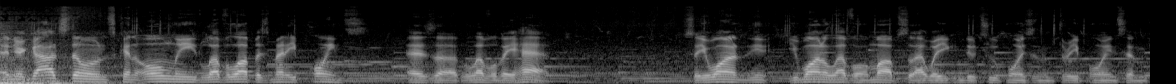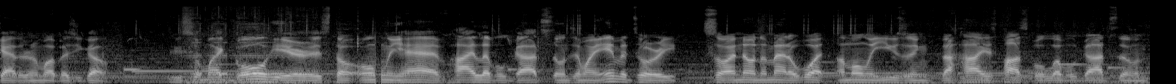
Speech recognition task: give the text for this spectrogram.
And your Godstones can only level up as many points as uh, the level they have. So you want you, you want to level them up so that way you can do two points and then three points and gather them up as you go. So my goal here is to only have high level Godstones in my inventory so I know no matter what, I'm only using the highest possible level Godstones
